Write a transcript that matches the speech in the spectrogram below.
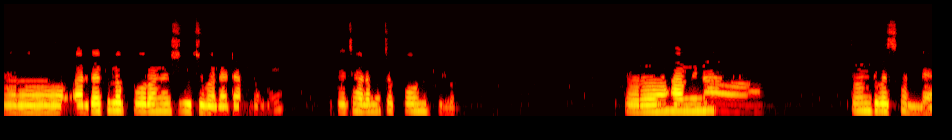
तर अर्धा किलो पुरण शिजवायला टाकलं मी. ते झालं माझं पाऊन किलो. तर हा मी ना दोन दिवस खाल्ल्या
